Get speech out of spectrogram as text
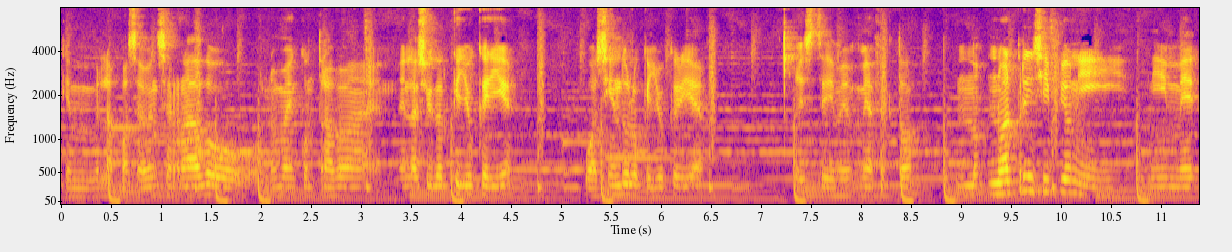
que me la pasaba encerrado o me encontraba en, en la ciudad que yo quería o haciendo lo que yo quería, este, me, me afectó. No, no al principio ni, ni, me-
